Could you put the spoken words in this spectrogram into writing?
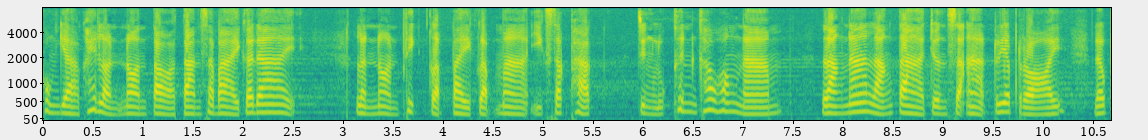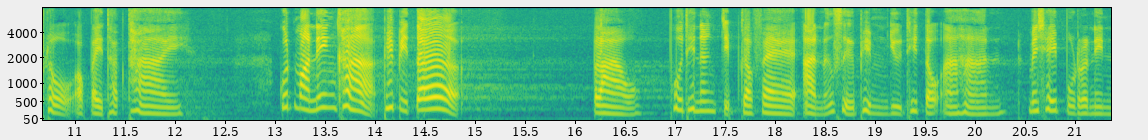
คงอยากให้หล่อนนอนต่อตามสบายก็ได้ หล่อนนอนพลิกกลับไปกลับมาอีกสักพัก จึงลุกขึ้นเข้าห้องน้ำล้างหน้าล้างตาจนสะอาดเรียบร้อย แล้วโผล่ออกไปทักทาย Good morning ค่ะ พี่ปีเตอร์ เปล่า ผู้ที่นั่งจิบกาแฟอ่านหนังสือพิมพ์อยู่ที่โต๊ะอาหาร ไม่ใช่ปุรนิน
